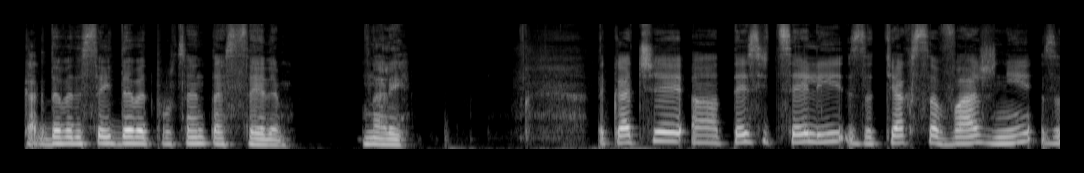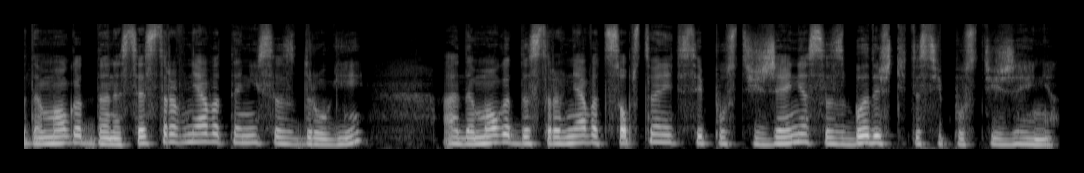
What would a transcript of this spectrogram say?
Как 99% е 7? Нали? Така че а, тези цели за тях са важни, за да могат да не се сравняват едни с други, а да могат да сравняват собствените си постижения с бъдещите си постижения.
